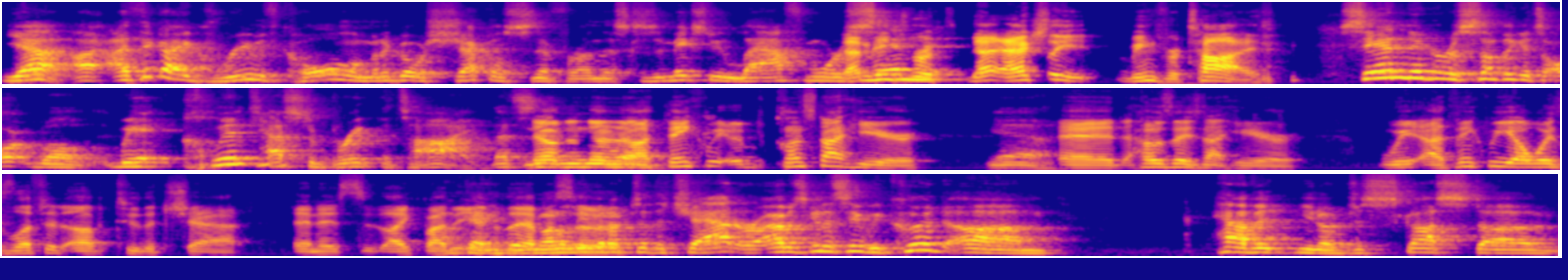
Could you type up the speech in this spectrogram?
yeah, I, I think I agree with Cole. I'm going to go with Shekel Sniffer on this because it makes me laugh more. That means Sand, we're, that actually means we're tied. Sand Nigger is something that's well, we Clint has to break the tie. That's No, no, no, no. I think we, Clint's not here yeah. and Jose's not here. We I think we always left it up to the chat, and it's like by the okay, end of the you want to leave it up to the chat, or I was going to say we could um have it, you know, discussed uh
